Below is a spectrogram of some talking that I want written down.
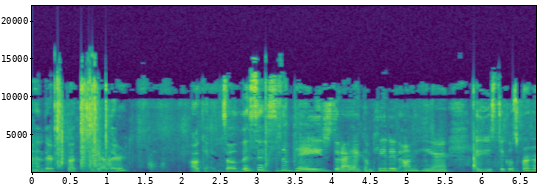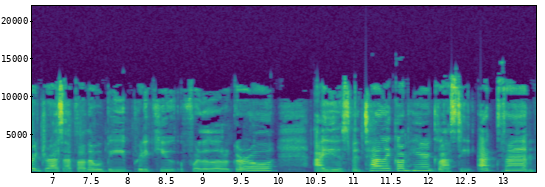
And they're stuck together. Okay, so this is the page that I had completed on here. I used stickles for her dress. I thought that would be pretty cute for the little girl. I used metallic on here, glossy accent,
